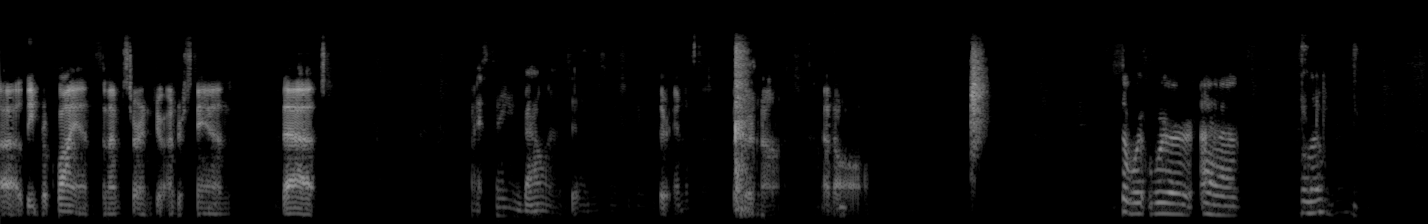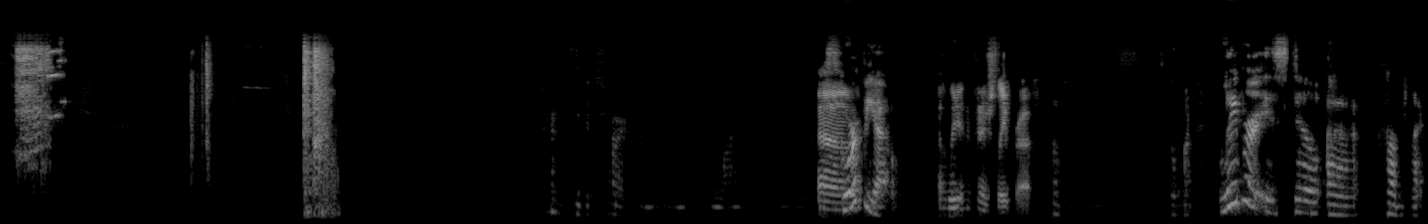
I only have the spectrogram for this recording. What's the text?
uh, Libra clients and I'm starting to understand that by saying balance, it almost makes you think that they're innocent, but they're not at all. So we're, we're uh, hello, roommate. I'm trying to see the chart. I'm, I'm like blinded. temporarily. Um, Scorpio. Oh, we didn't finish Libra. Okay, let's, let's go on. Libra is still uh, complex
